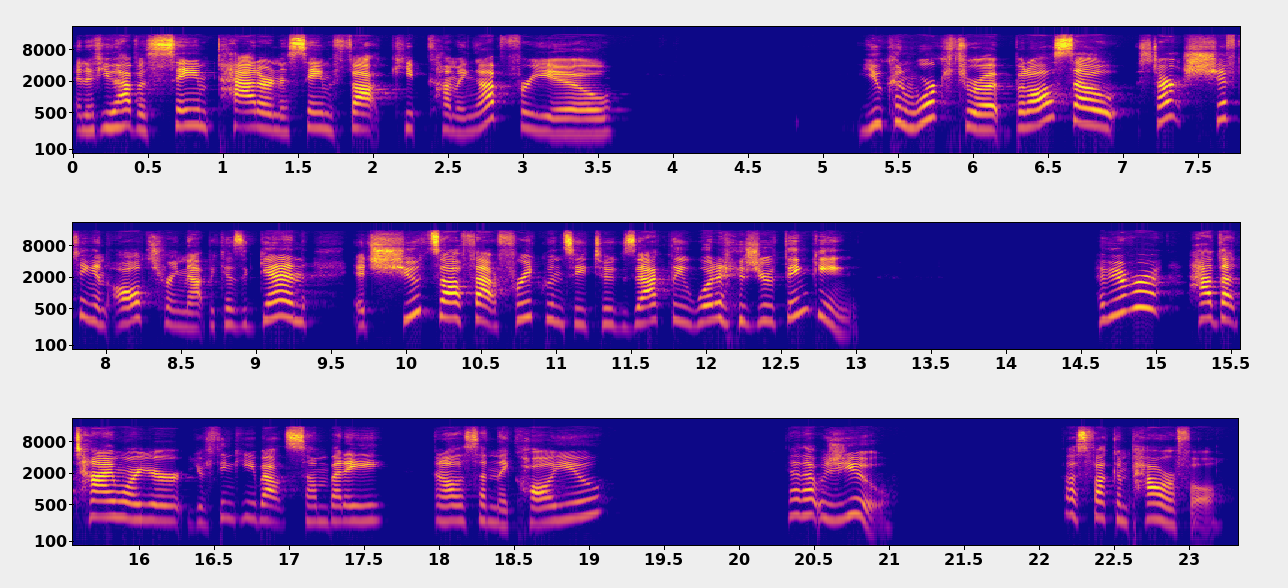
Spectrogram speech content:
and if you have a same pattern, a same thought keep coming up for you, you can work through it, but also start shifting and altering that because again, it shoots off that frequency to exactly what it is you're thinking. Have you ever had that time where you're you're thinking about somebody and all of a sudden they call you? Yeah, that was you. That was fucking powerful.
